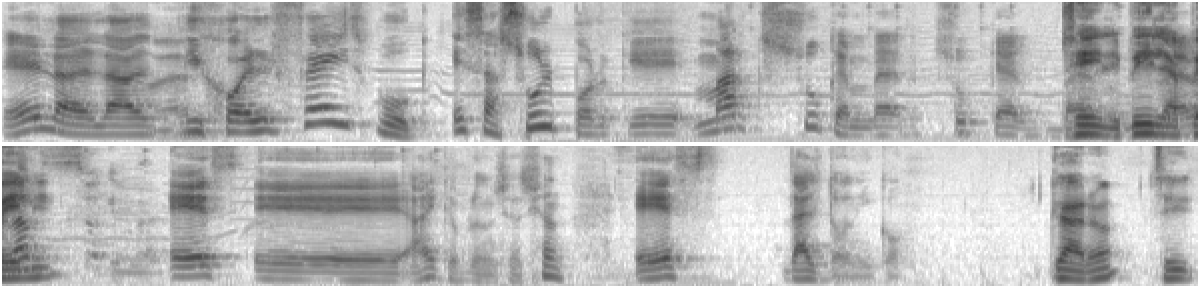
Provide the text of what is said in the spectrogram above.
¿eh? La- la- dijo, el Facebook es azul porque Mark Zuckerberg, Zuckerberg Sí, vi la peli. Es, eh, ay, qué pronunciación, es daltónico. Claro, sí.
